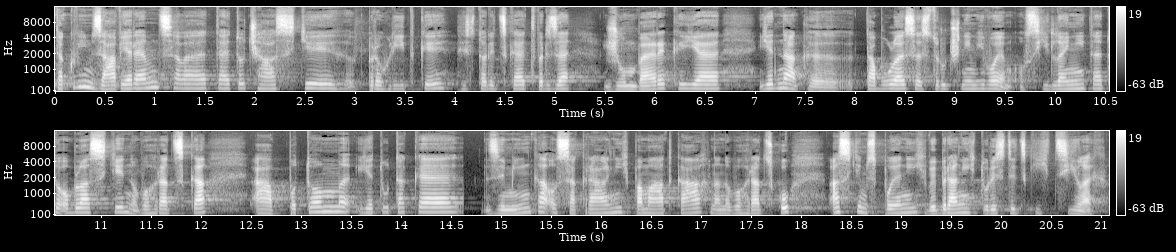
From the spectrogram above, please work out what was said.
Takovým závěrem celé této části prohlídky historické tvrze Žumberg je jednak eh, tabule se stručným vývojem osídlení této oblasti Novohradska a potom je tu také zmínka o sakrálních památkách na Novohradsku a s tím spojených vybraných turistických cílech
